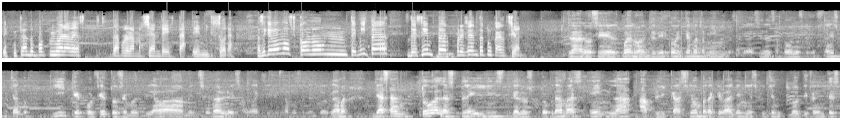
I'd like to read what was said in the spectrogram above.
escuchando por primera vez la programación de esta emisora. Así que vamos con un temita de Simper, presenta tu canción. Claro, así es. Bueno, antes de ir con el tema también agradecerles a todos los que nos están escuchando y que por cierto se me olvidaba mencionarles, ahora que estamos en el programa, ya están todas las playlists de los programas en la aplicación para que vayan y escuchen los diferentes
